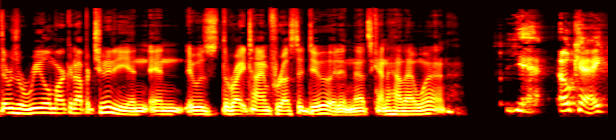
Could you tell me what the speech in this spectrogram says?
there was a real market opportunity and, and it was the right time for us to do it. And that's kind of how that went. Yeah. Okay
